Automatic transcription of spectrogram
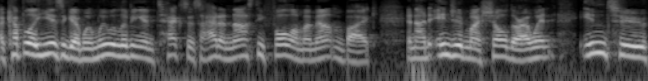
A couple of years ago, when we were living in Texas, I had a nasty fall on my mountain bike and I'd injured my shoulder. I went into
